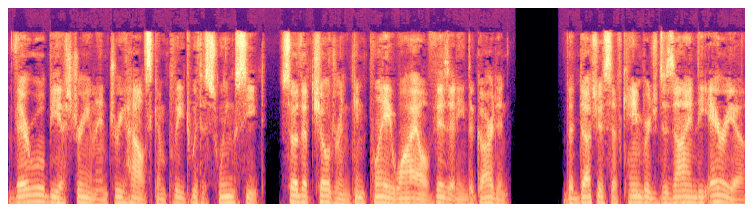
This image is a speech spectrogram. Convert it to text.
There will be a stream and treehouse complete with a swing seat, so that children can play while visiting the garden. The Duchess of Cambridge designed the area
